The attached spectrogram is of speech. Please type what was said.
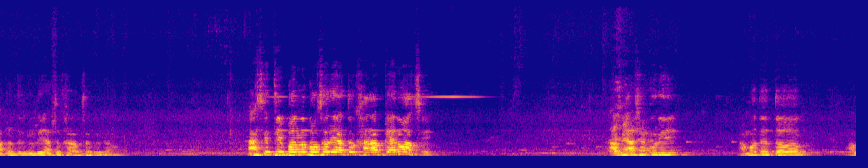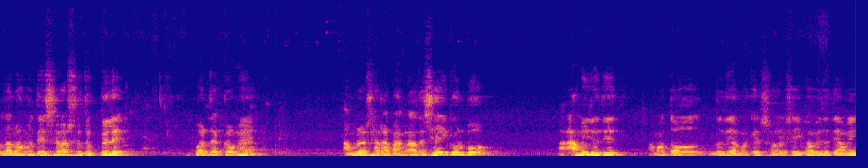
আপনাদেরগুলি এত খারাপ থাকবে কেন? আজকে তিপ্পান্ন বছরে এত খারাপ কেন আছে? আমি আশা করি আমাদের দল আল্লাহ রহমান দেশ সেবার সুযোগ পেলে পর্যায়ক্রমে আমরা সারা বাংলাদেশেই করব। আমি যদি আমার দল যদি আমাকে সেইভাবে যদি আমি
